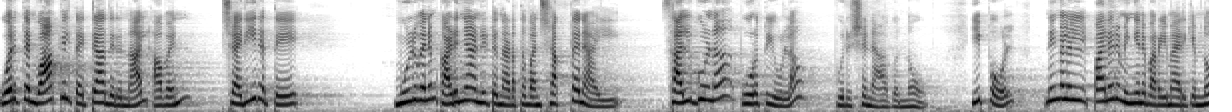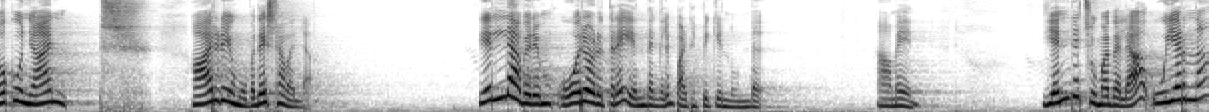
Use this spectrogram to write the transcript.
ഒരുത്തൻ വാക്കിൽ തെറ്റാതിരുന്നാൽ അവൻ ശരീരത്തെ മുഴുവനും കടിഞ്ഞാണിട്ട് നടത്തുവാൻ ശക്തനായി സൽഗുണ പൂർത്തിയുള്ള പുരുഷനാകുന്നു. ഇപ്പോൾ നിങ്ങളിൽ പലരും ഇങ്ങനെ പറയുമായിരിക്കും നോക്കൂ ഞാൻ ആരുടെയും ഉപദേഷ്ടാവല്ല. എല്ലാവരും ഓരോരുത്തരെ എന്തെങ്കിലും പഠിപ്പിക്കുന്നുണ്ട്. ആമേൻ. എന്റെ ചുമതല ഉയർന്ന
